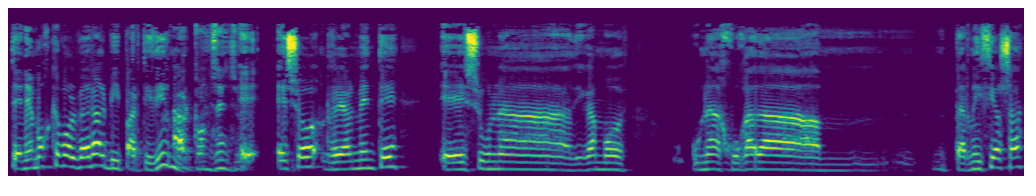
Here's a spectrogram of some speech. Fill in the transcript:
tenemos que volver al bipartidismo. Al consenso. Eh, eso realmente es una, digamos, una jugada mm, perniciosa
